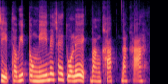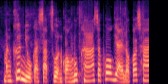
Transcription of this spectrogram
จีบทวิตตรงนี้ไม่ใช่ตัวเลขบังคับนะคะ มันขึ้นอยู่กับสัดส่วนของลูกค้าสะโพกใหญ่เราก็ใช้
